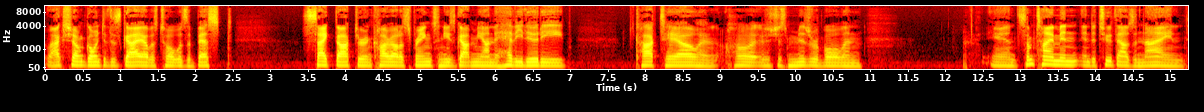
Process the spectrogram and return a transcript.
Well, actually, I'm going to this guy I was told was the best psych doctor in Colorado Springs, and he's got me on the heavy duty cocktail, and oh, it was just miserable. And and sometime in into 2009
